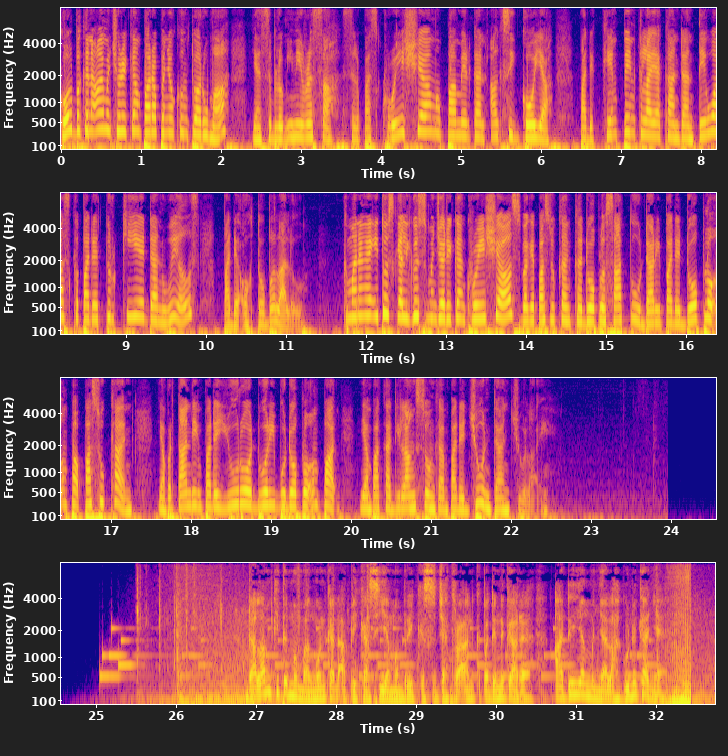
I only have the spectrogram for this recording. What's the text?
Gol berkenaan mencurikan para penyokong tuan rumah yang sebelum ini resah selepas Croatia mempamerkan aksi goyah pada kempen kelayakan dan tewas kepada Turki dan Wales pada Oktober lalu. Kemenangan itu sekaligus menjadikan Croatia sebagai pasukan ke-21 daripada 24 pasukan yang bertanding pada Euro 2024 yang bakal dilangsungkan pada Jun dan Julai. Dalam kita membangunkan aplikasi yang memberi kesejahteraan kepada negara, ada yang menyalahgunakannya.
